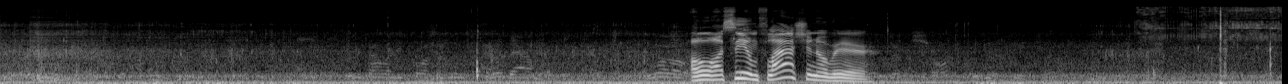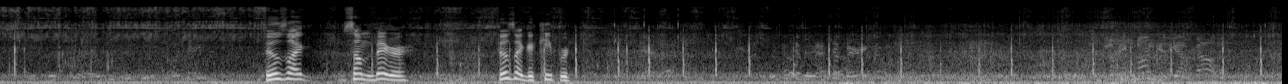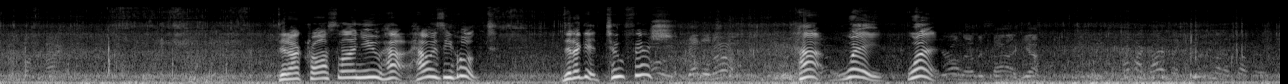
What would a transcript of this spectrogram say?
Every time I get across that little Go down. Whoa. Oh, I see them flashing over here. Feels like something bigger. Feels like a keeper. That's a, that's a very good one. It'll be fun because you got foul. Did I cross line you? How how is he hooked? Did I get two fish? Oh, doubled up. How, wait, what? You're on the other side, yeah. Oh, my God. It's a huge motherfucker.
